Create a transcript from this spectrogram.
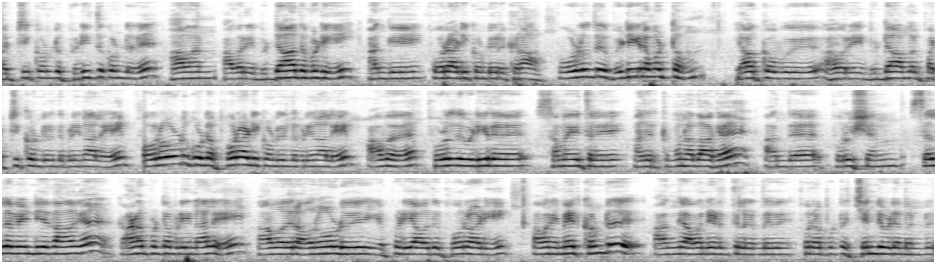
பற்றி கொண்டு பிடித்து கொண்டு அவன் அவரை விடாதபடி அங்கே போராடி கொண்டிருக்கிறான். பொழுது விடுகிற மட்டும் யாக்கோபு அவரை விடாமல் பற்றி கொண்டிருந்தபடினாலே அவரோடு கூட போராடி கொண்டிருந்தபடினாலே அவர் பொழுது விடுகிற சமயத்திலே அதற்கு முன்னதாக அந்த புருஷன் செல்ல வேண்டியதாக காணப்பட்டபடினாலே அவர் அவனோடு எப்படியாவது போராடி அவனை மேற்கொண்டு அங்கு அவனிடத்திலிருந்து புறப்பட்டு சென்று விட என்று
